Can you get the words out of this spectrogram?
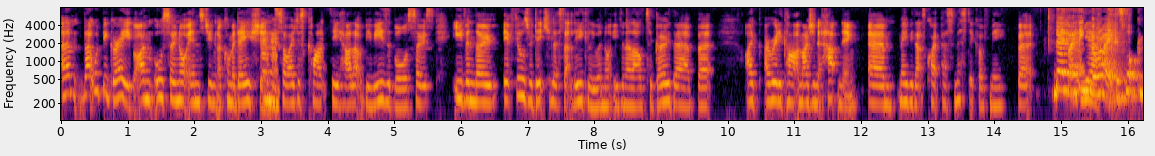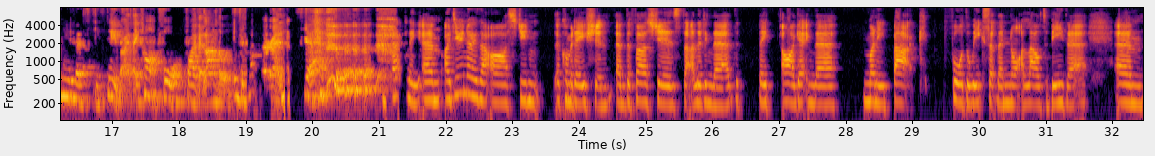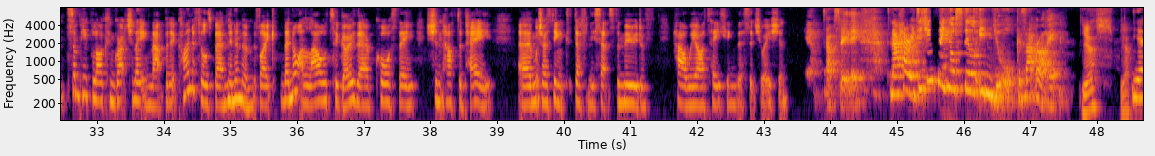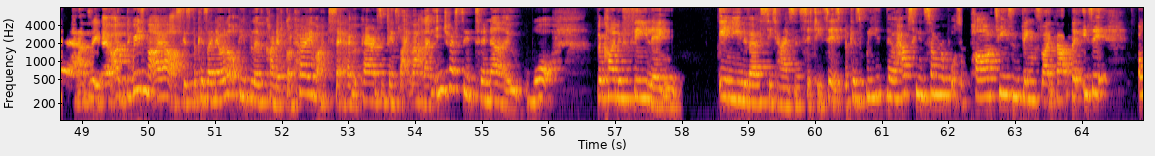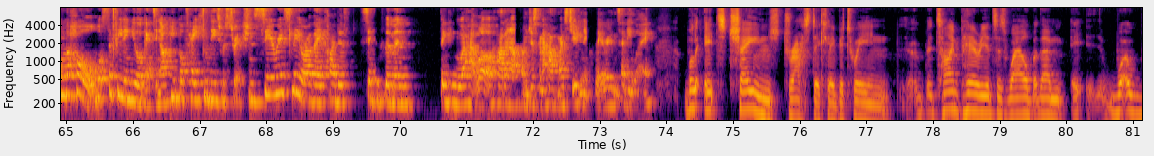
Um, that would be great, but I'm also not in student accommodation, Mhm. so I just can't see how that would be feasible. So it's even though it feels ridiculous that legally we're not even allowed to go there, but I, I really can't imagine it happening. Um, maybe that's quite pessimistic of me, but No, but I think Yeah. you're right because what can universities do, right? They can't force private landlords to cut. Yeah. exactly. Um, I do know that our student accommodation, um, the first years that are living there, th- they are getting their money back for the weeks that they're not allowed to be there. Um, some people are congratulating that, but it kind of feels bare minimum. It's like they're not allowed to go there. Of course, they shouldn't have to pay, um, which I think definitely sets the mood of how we are taking this situation. Yeah, Absolutely. Now, Harry, did you say you're still in York? Is that right? yes, yeah. Yeah, absolutely. No, I, the reason that I ask is because I know a lot of people have kind of gone home, I had to stay at home with parents and things like that. And I'm interested to know what the kind of feeling in university towns and cities is because we know, have seen some reports of parties and things like that. But is it, on the whole, what's the feeling you're getting? Are people taking these restrictions seriously or are they kind of sick of them and thinking, well, I've had enough, I'm just going to have my student experience anyway? Well, it's changed drastically between uh, time periods as well, but then it,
